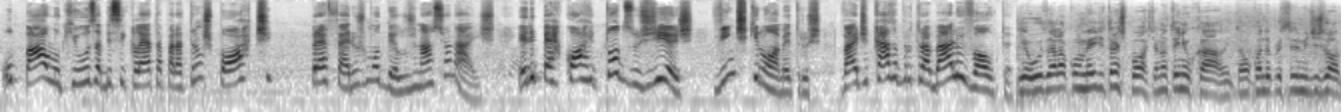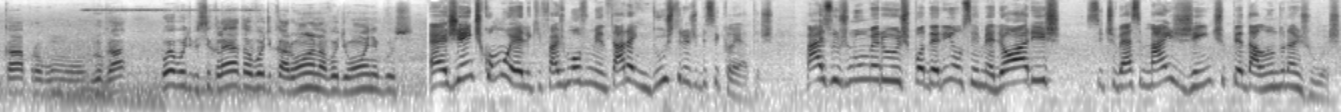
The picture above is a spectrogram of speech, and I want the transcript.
O Paulo, que usa bicicleta para transporte, prefere os modelos nacionais. Ele percorre todos os dias 20 quilômetros, vai de casa para o trabalho e volta. Eu uso ela como meio de transporte, eu não tenho carro, então quando eu preciso me deslocar para algum lugar, ou eu vou de bicicleta, ou vou de carona, vou de ônibus. É gente como ele que faz movimentar a indústria de bicicletas. Mas os números poderiam ser melhores se tivesse mais gente pedalando nas ruas.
